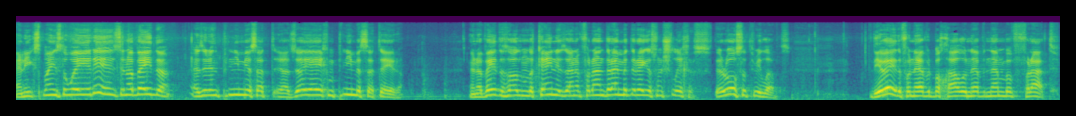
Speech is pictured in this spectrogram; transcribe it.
and he explains the way it is in Aveda, as it in Pnimius Atera. And Aveda Sodom Lekain is eine Veran drei mit Reges von Schliches. There are also three levels. The Aveda von Eved Bachal and Eved Nemba Frat.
